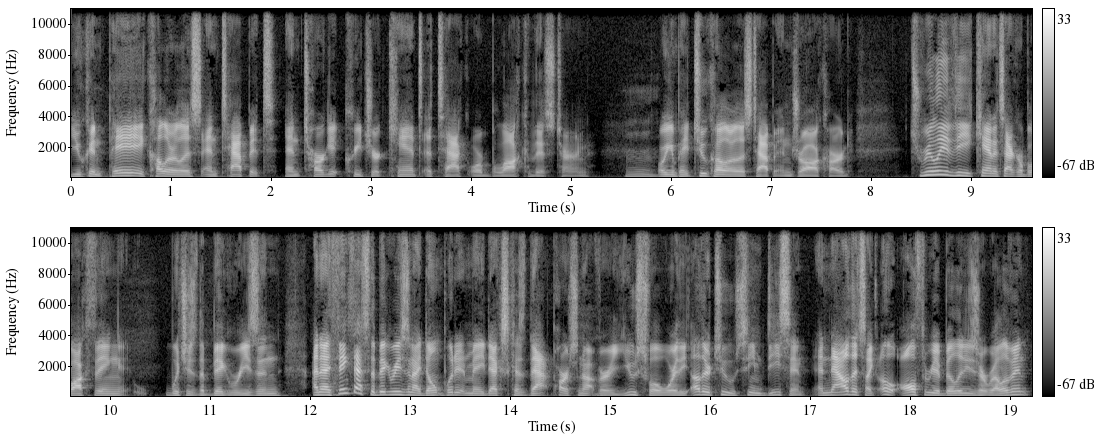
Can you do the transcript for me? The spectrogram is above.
You can pay a colorless and tap it, and target creature can't attack or block this turn. Hmm. Or you can pay two colorless, tap it, and draw a card. It's really the can't attack or block thing, which is the big reason. And I think that's the big reason I don't put it in many decks because that part's not very useful, where the other two seem decent. And now that's like, oh, all three abilities are relevant.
